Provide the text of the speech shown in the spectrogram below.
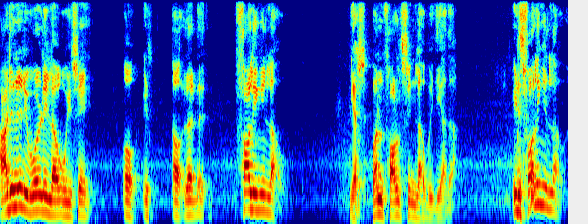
Ordinary worldly love, we say, oh, it's oh, the, the, falling in love. Yes, one falls in love with the other. It is falling in love.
